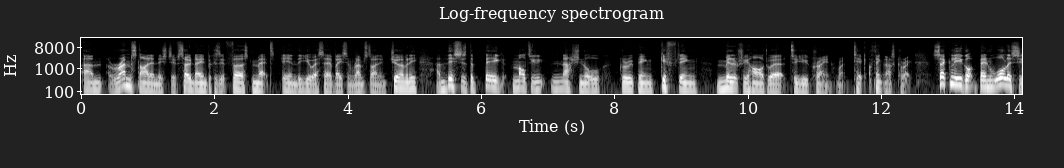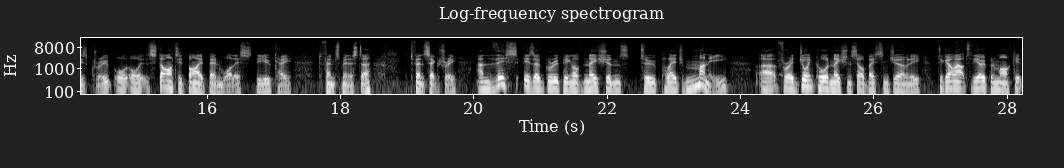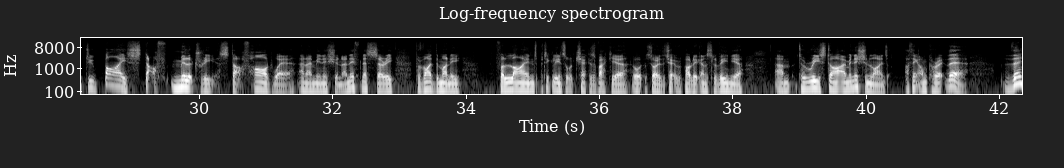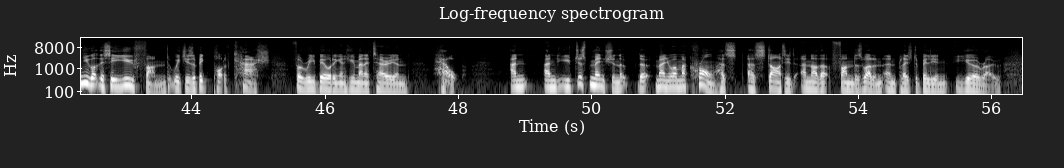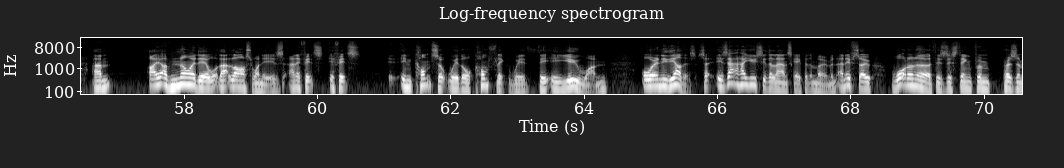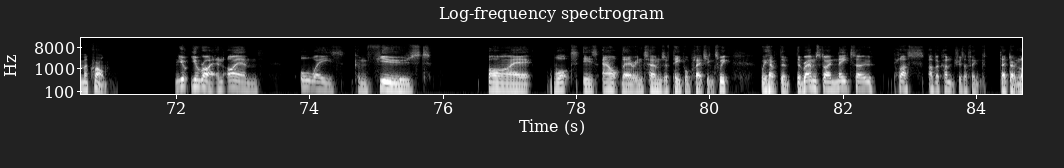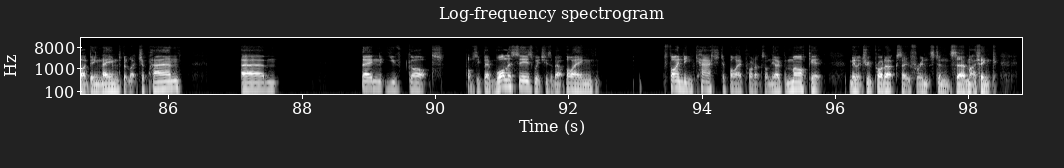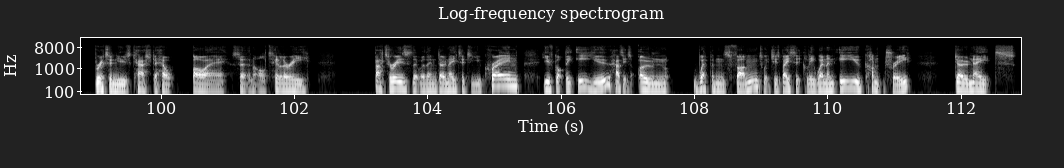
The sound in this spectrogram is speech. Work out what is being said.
Um, Ramstein initiative, so named because it first met in the US airbase in Ramstein in Germany. And this is the big multinational grouping gifting military hardware to Ukraine. Right, tick. I think that's correct. Secondly, you've got Ben Wallace's group, or, or started by Ben Wallace, the UK Defence Minister, Defence Secretary, and this is a grouping of nations to pledge money. Uh, for a joint coordination cell based in Germany to go out to the open market to buy stuff, military stuff, hardware and ammunition, and if necessary, provide the money for lines, particularly in sort of Czechoslovakia, or sorry, the Czech Republic and Slovenia, um, to restart ammunition lines. I think I'm correct there. Then you've got this EU fund, which is a big pot of cash for rebuilding and humanitarian help. And and you've just mentioned that, that Emmanuel Macron has has started another fund as well and, and pledged a billion euro. Um, I have no idea what that last one is, and if it's if it's in concert with or conflict with the EU one or any of the others. So, is that how you see the landscape at the moment? And if so, what on earth is this thing from President Macron? You're, you're right, and I am always confused by what is out there in terms of people pledging. So we we have the the Ramstein NATO plus other countries. I think they don't like being named, but like Japan. Um, then you've got obviously Ben Wallace's, which is about buying, finding cash to buy products on the open market, military products. So, for instance, um, I think Britain used cash to help buy certain artillery batteries that were then donated to Ukraine. You've got the EU has its own weapons fund, which is basically when an EU country donates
